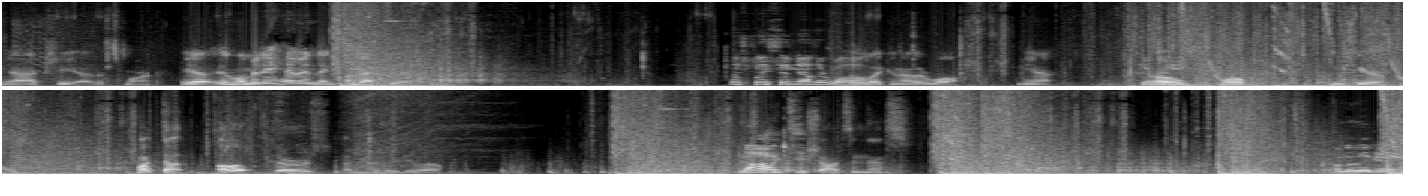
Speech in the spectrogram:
Yeah, actually, yeah, that's smart. Yeah, eliminate him and then come back here. let's place another wall. Build like another wall. Yeah. Oh, well, he's here. What the? Oh, there's another duo. There's only two shots in this. I'm eliminating.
